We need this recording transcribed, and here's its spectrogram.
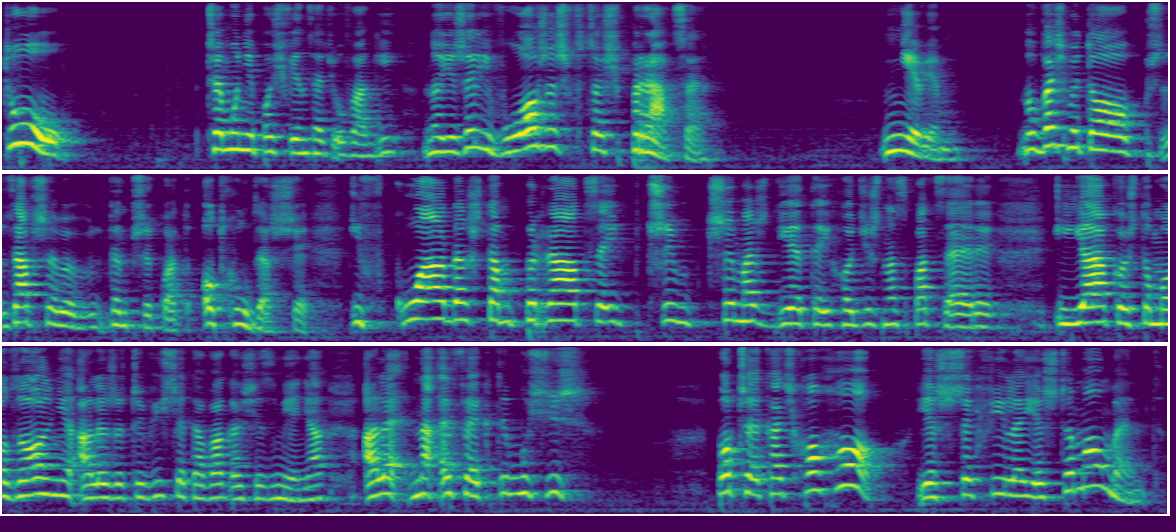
Tu czemu nie poświęcać uwagi? No jeżeli włożysz w coś pracę, nie wiem. No weźmy to zawsze ten przykład. Odchudzasz się i wkładasz tam pracę i trzym, trzymasz dietę i chodzisz na spacery i jakoś to mozolnie, ale rzeczywiście ta waga się zmienia, ale na efekty musisz poczekać, ho, ho, jeszcze chwilę, jeszcze moment.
